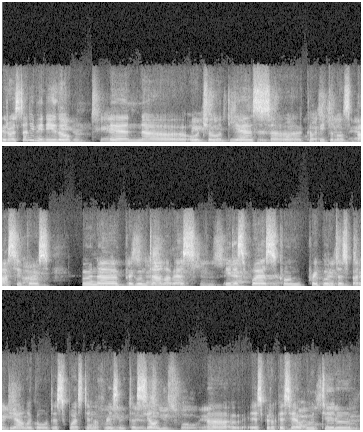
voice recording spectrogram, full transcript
pero está dividido en ocho o diez capítulos básicos una pregunta a la vez y después con preguntas para diálogo después de la presentación. Ah, espero que sea útil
